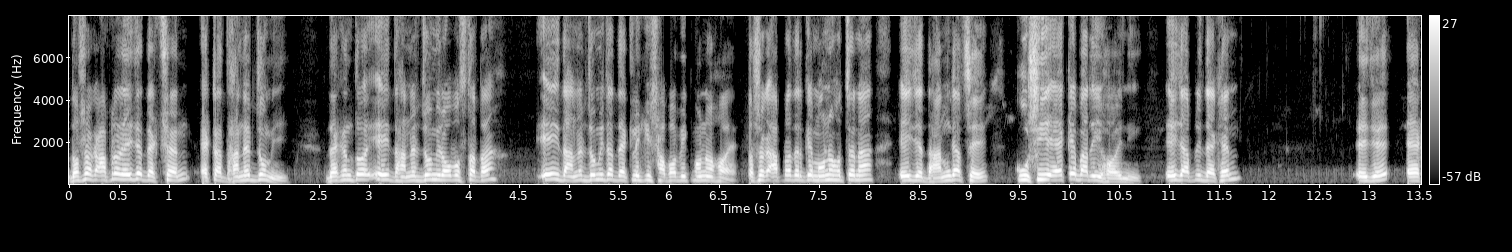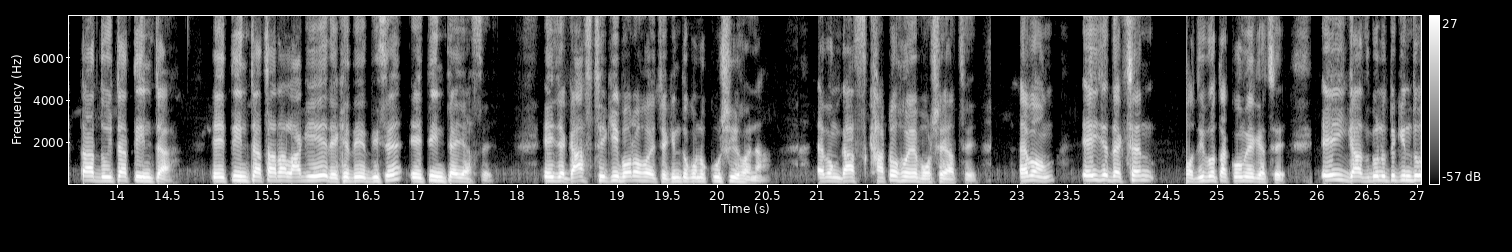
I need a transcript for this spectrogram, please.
দর্শক, আপনারা এই যে দেখছেন, একটা ধানের জমি। দেখেন তো, এই ধানের জমির অবস্থাটা, এই ধানের জমিটা দেখলে কি স্বাভাবিক মনে হয়? দর্শক, আপনাদেরকে মনে হচ্ছে না, এই যে ধান গাছে কুশি একেবারেই হয়নি। এই যে আপনি দেখেন, এই যে একটা, দুইটা, তিনটা, এই তিনটা চারা লাগিয়ে রেখে দিয়ে দিছে, এই তিনটাই আছে। এই যে গাছ ঠিকই বড় হয়েছে, কিন্তু কোনো কুশি হয় না। এবং গাছ খাটো হয়ে বসে আছে। এবং এই যে দেখছেন সজীবতা কমে গেছে। এই গাছগুলোতে কিন্তু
